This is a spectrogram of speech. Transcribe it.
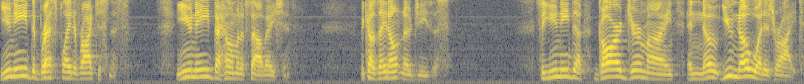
You need the breastplate of righteousness. You need the helmet of salvation because they don't know Jesus. So you need to guard your mind and know you know what is right.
